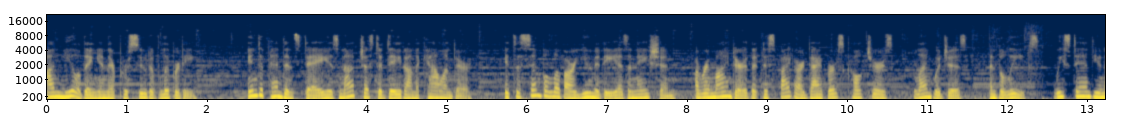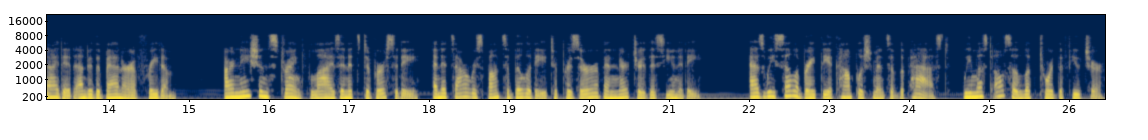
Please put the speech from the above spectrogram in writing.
unyielding in their pursuit of liberty. Independence Day is not just a date on the calendar, it's a symbol of our unity as a nation, a reminder that despite our diverse cultures, languages, and beliefs, we stand united under the banner of freedom. Our nation's strength lies in its diversity, and it's our responsibility to preserve and nurture this unity. As we celebrate the accomplishments of the past, we must also look toward the future.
